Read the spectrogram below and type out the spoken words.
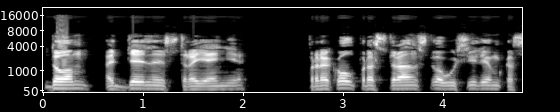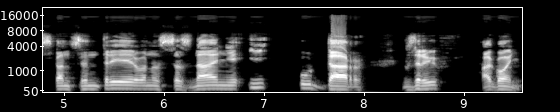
Дом, отдельное строение, прокол пространства усилием сконцентрированного сознания и удар, взрыв, огонь.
